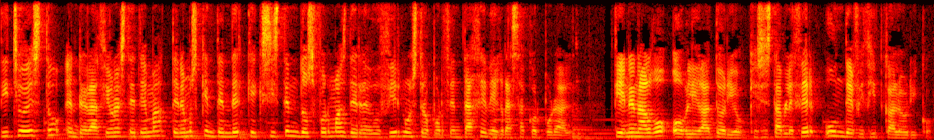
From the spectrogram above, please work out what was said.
Dicho esto, en relación a este tema, tenemos que entender que existen dos formas de reducir nuestro porcentaje de grasa corporal. Tienen algo obligatorio, que es establecer un déficit calórico.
